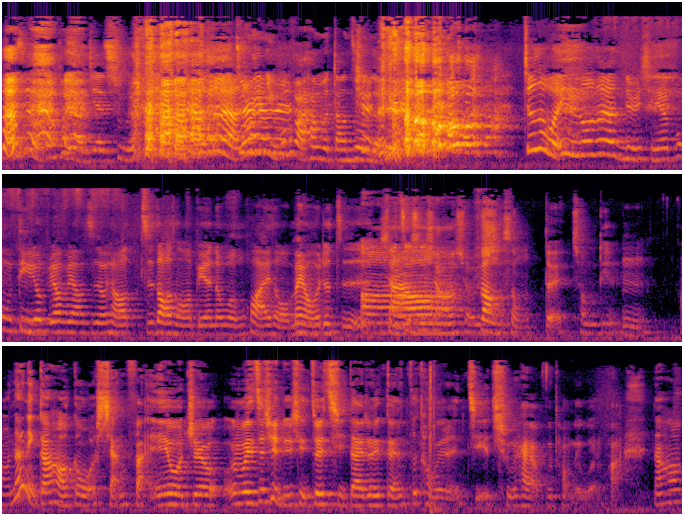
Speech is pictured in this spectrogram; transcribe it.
还是有跟朋友接触的，对啊，但是你不把他们当做人。就是我一直说这个旅行的目的就比较比较是我想要知道什么别人的文化还是什么，没有，我就只是哦想只是想要放松，对，充电。嗯，哦，那你刚好跟我相反，因为我觉得我每次去旅行最期待就是跟不同的人接触，还有不同的文化。然后，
